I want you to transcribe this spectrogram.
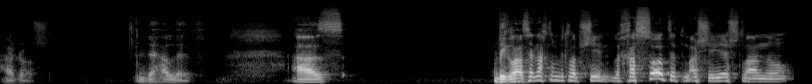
הראש והלב. אז בגלל זה אנחנו מתלבשים, לכסות את מה שיש לנו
